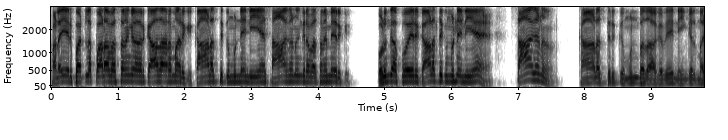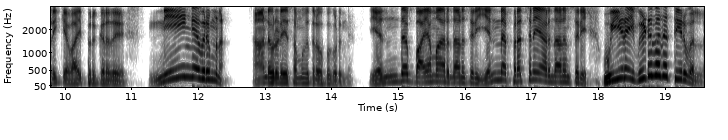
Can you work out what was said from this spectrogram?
பழைய ஏற்பாட்டில் பல வசனங்கள் அதற்கு ஆதாரமா இருக்கு. காலத்துக்கு முன்னே நீ ஏன் சாகணுங்கிற வசனமே இருக்கு. ஒழுங்கா போயிரு காலத்துக்கு முன்னே நீ ஏன் சாகணும். காலத்திற்கு முன்பதாகவே நீங்கள் மறிக்க வாய்ப்பு இருக்கிறது. நீங்க விரும்பின ஆண்டவருடைய சமூகத்துல ஒப்பு கொடுங்க. எந்த பயமா இருந்தாலும் சரி என்ன பிரச்சனையா இருந்தாலும் சரி உயிரை விடுவது தீர்வு அல்ல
